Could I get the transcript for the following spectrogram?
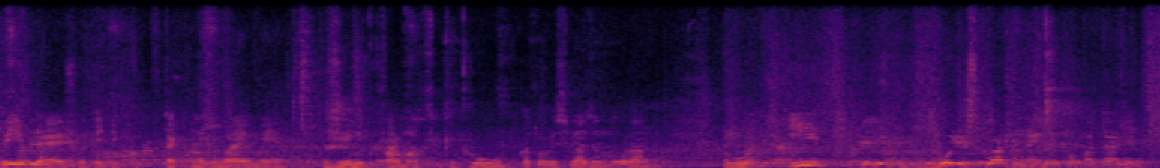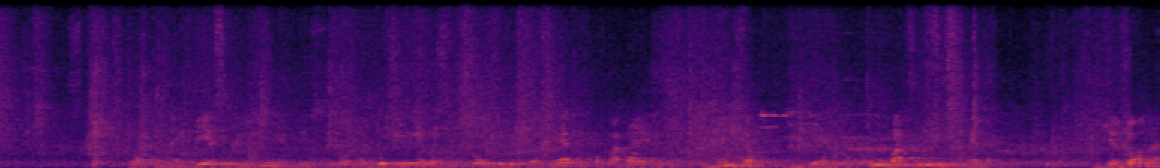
выявляешь вот эти так называемые жилы формации ККУ, которые связаны на уран. Вот. И буришь скважиной, мы попадали скважиной без клинья, без всего, на глубине 800-900 метров попадаешь в узел, где 20-30 метров, где зона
